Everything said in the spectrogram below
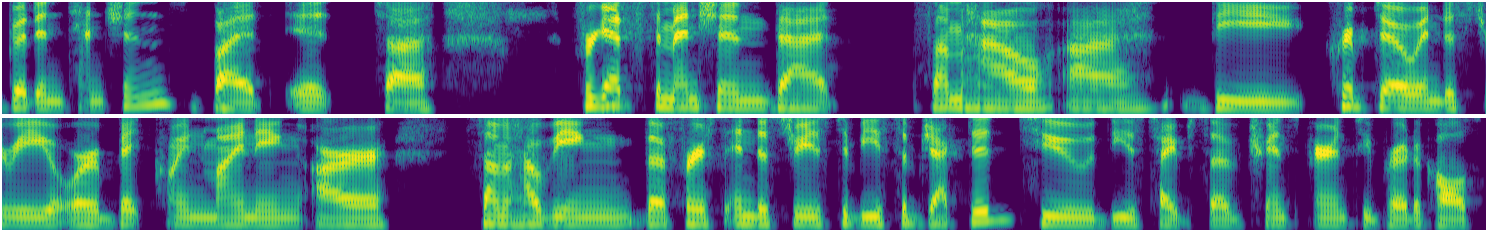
good intentions, but it uh, forgets to mention that somehow uh, the crypto industry or Bitcoin mining are somehow being the first industries to be subjected to these types of transparency protocols.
